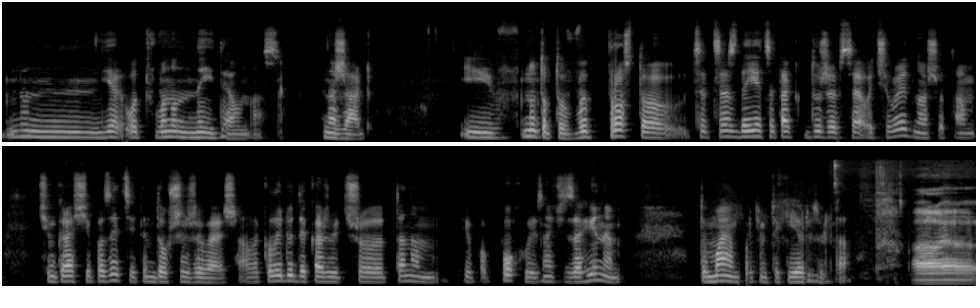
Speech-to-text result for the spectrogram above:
ну, я, от воно не йде у нас, на жаль. І, ну, тобто, ви просто це це здається так дуже все очевидно, що там чим кращі позиції, тим довше живеш. Але коли люди кажуть, що та нам типу, похуй, значить загинемо, то маємо потім такий результат. А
